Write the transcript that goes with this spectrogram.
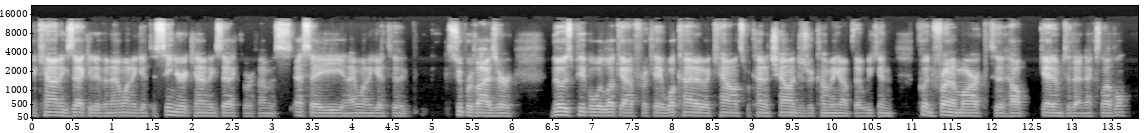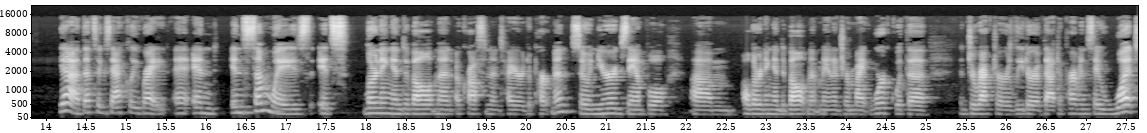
account executive and I want to get to senior account exec, or if I'm a SAE and I want to get to supervisor, those people would look out for okay what kind of accounts what kind of challenges are coming up that we can put in front of mark to help get him to that next level? Yeah that's exactly right. And in some ways it's learning and development across an entire department. So in your example um, a learning and development manager might work with a director or leader of that department and say what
